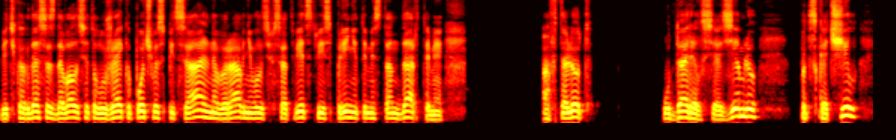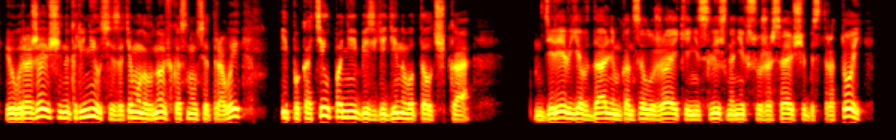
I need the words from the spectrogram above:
ведь когда создавалась эта лужайка, почва специально выравнивалась в соответствии с принятыми стандартами. Автолет ударился о землю, подскочил и угрожающе накренился, затем он вновь коснулся травы и покатил по ней без единого толчка. Деревья в дальнем конце лужайки неслись на них с ужасающей быстротой —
